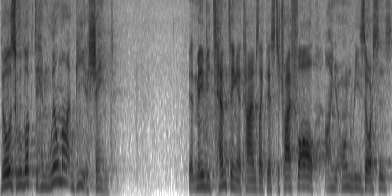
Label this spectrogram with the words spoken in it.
those who look to him will not be ashamed. It may be tempting at times like this to try fall on your own resources,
